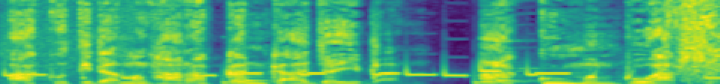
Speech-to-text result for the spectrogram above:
Aku tidak mengharapkan keajaiban. Aku membuatnya.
